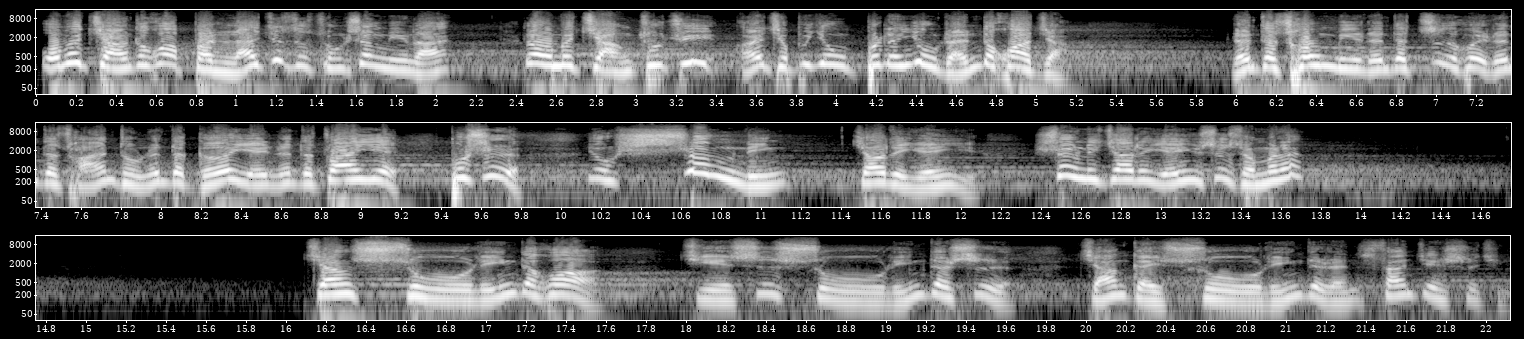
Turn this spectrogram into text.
我们讲的话本来就是从圣灵来，让我们讲出去，而且不用不能用人的话讲，人的聪明、人的智慧、人的传统、人的格言、人的专业，不是用圣灵教的言语。圣灵教的言语是什么呢？讲属灵的话。解释属灵的事，讲给属灵的人三件事情，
